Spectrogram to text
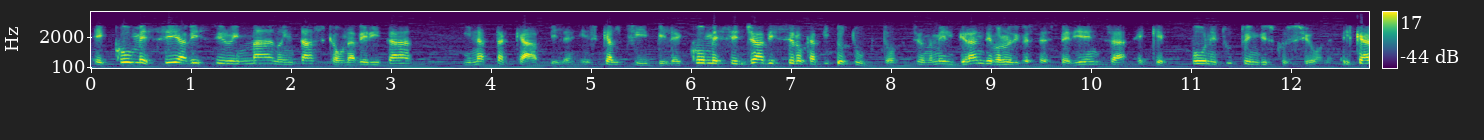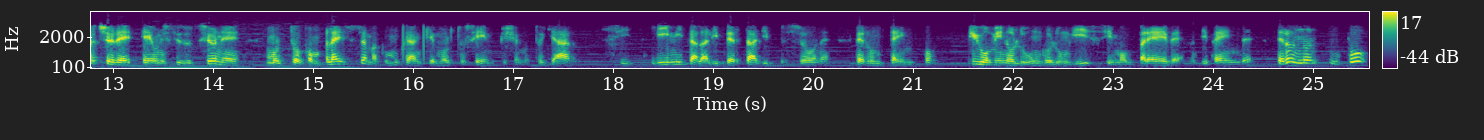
È come se avessero in mano, in tasca una verità inattaccabile, inscalfibile, come se già avessero capito tutto. Secondo me il grande valore di questa esperienza è che pone tutto in discussione. Il carcere è un'istituzione molto complessa, ma comunque anche molto semplice, molto chiara. Si limita la libertà di persone per un tempo più o meno lungo, lunghissimo, breve, dipende, però non, può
